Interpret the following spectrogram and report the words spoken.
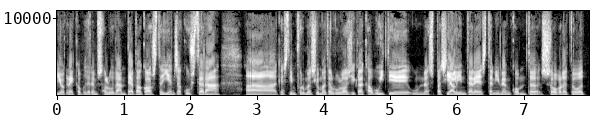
jo crec que podrem saludar en Pep Acosta i ens acostarà uh, aquesta informació meteorològica que avui té un especial interès tenint en compte, sobretot,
